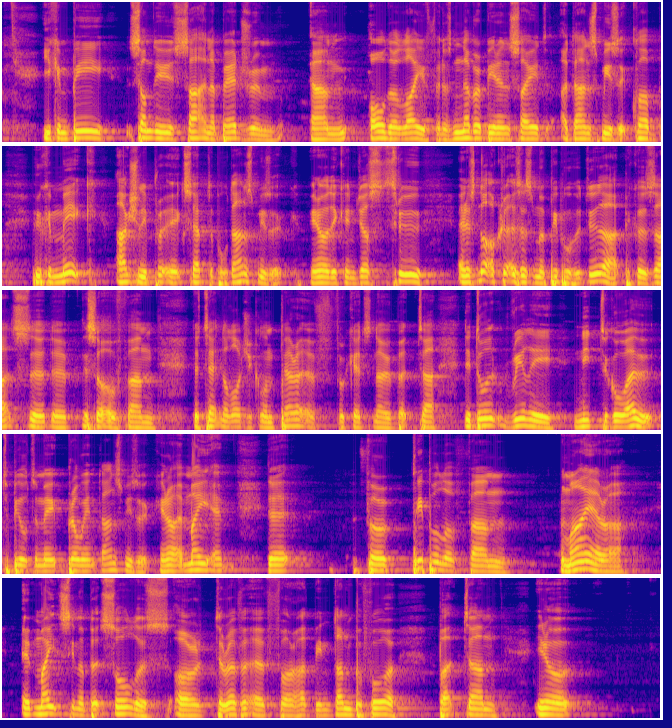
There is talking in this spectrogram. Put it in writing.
you can be somebody who sat in a bedroom. Um, all their life and has never been inside a dance music club who can make actually pretty acceptable dance music. You know, they can just through, and it's not a criticism of people who do that because that's the, the, the sort of um, the technological imperative for kids now. But uh, they don't really need to go out to be able to make brilliant dance music. You know, it might it, the for people of um, my era it might seem a bit soulless or derivative or have been done before, but um, you know,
